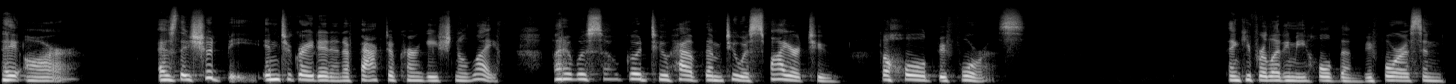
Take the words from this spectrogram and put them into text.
They are, as they should be, integrated in a fact of congregational life. But it was so good to have them to aspire to to hold before us. Thank you for letting me hold them before us in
